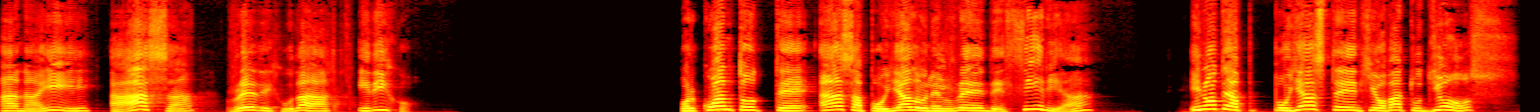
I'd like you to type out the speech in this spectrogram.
Anaí a Asa, rey de Judá, y dijo, por cuanto te has apoyado en el rey de Siria y no te apoyaste en Jehová tu Dios,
